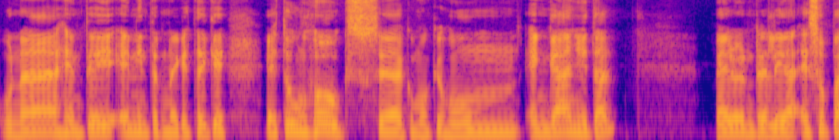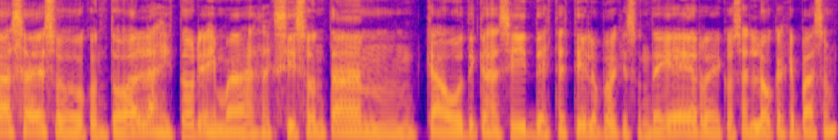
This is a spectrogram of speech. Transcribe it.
una gente en internet que está ahí que esto es un hoax, o sea, como que es un engaño y tal. Pero en realidad eso pasa eso con todas las historias y más si son tan caóticas así de este estilo, pues que son de guerra, de cosas locas que pasan.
